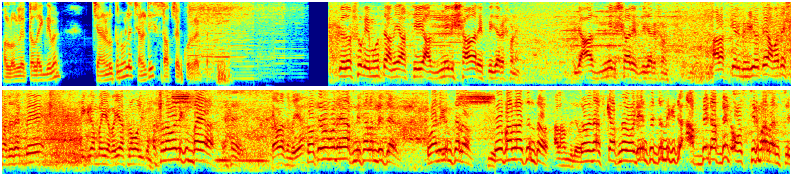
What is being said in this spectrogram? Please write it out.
ভালো লাগলে একটা লাইক দেবেন। চ্যানেল নতুন হলে চ্যানেলটি সাবস্ক্রাইব করে রাখবেন। প্রিয় দর্শক, এই মুহূর্তে আমি আছি আজমির শাহ রেফ্রিজারেশনে। যে আজমির শাহ রেফ্রিজারেশন আর আজকের ভিডিওতে আমাদের সাথে থাকবে ইকরাম ভাইয়া। ভাইয়া আসসালামু আলাইকুম। আসসালামু আলাইকুম ভাইয়া। কেমন আছেন ভাইয়া? প্রথমে মনে হয় আপনি সালাম দিয়েছেন। ওয়ালাইকুম সালাম। তো ভালো আছেন তো? আলহামদুলিল্লাহ। চলেন আজকে আপনার অডিয়েন্সের জন্য কিছু আপডেট আপডেট অস্থির মাল আনছি।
